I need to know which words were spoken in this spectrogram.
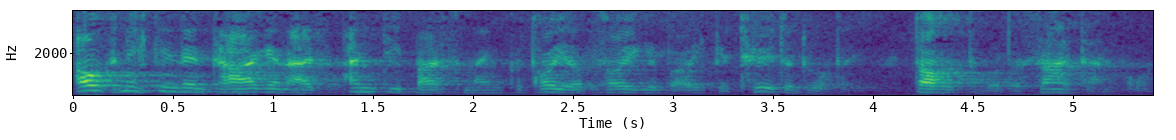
Auch nicht in den Tagen, als Antipas, mein treuer Zeuge, bei euch getötet wurde. Dort, wo der Satan wohnt.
